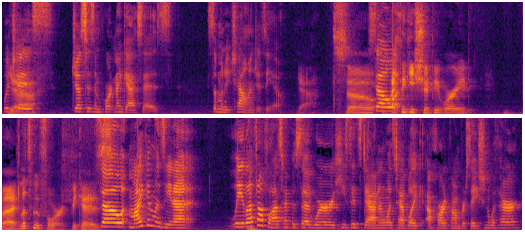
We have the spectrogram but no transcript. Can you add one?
which Yeah. is just as important, I guess, as someone who challenges you. Yeah. So, So- I think he should be worried. But let's move forward because So Mike and Lesina, we left off last episode where he sits down and wants to have like a hard conversation with her,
